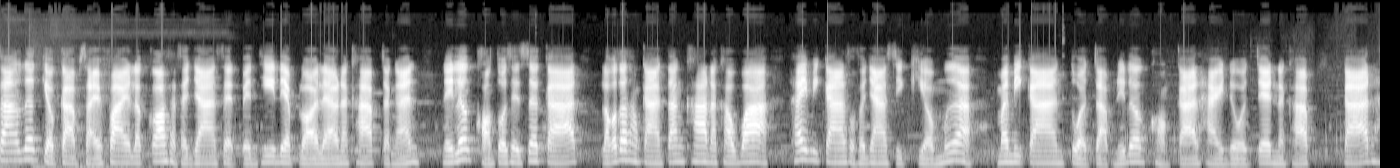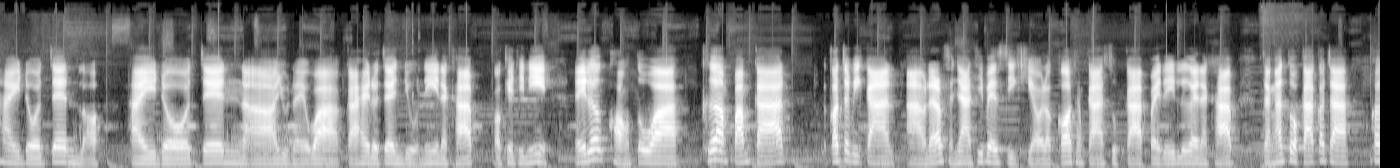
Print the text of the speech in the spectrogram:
สร้างเรื่องเกี่ยวกับสายไฟ แล้วก็สายสัญญาณเสร็จเป็นที่เรียบร้อยแล้วนะครับ จากนั้นในเรื่องของตัวเซนเซอร์การ์ดเราก็ต้องทำการตั้งค่านะครับว่าให้มีการส่งสัญญาณสีเขียวเมื่อ มันมีการตรวจจับในเรื่องของก๊าซไฮโดรเจนนะครับก๊าซไฮโดรเจนเหรอไฮโดรเจนอ่าอยู่ไหนวะก๊าซไฮโดรเจนอยู่นี่นะครับโอเคทีนี้ในเรื่องของตัวเครื่องปั๊มก๊าซก็จะมีการอ่าได้รับสัญญาณที่เป็นสีเขียว แล้วก็ทำการสูบก๊าซไปเรื่อยๆนะครับจากนั้นตัวก๊าซก็จะค่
